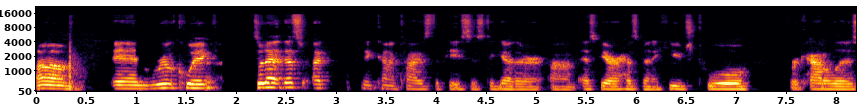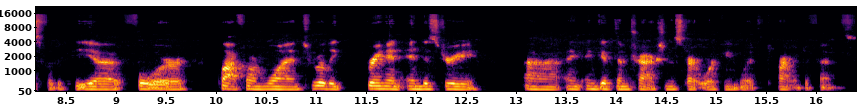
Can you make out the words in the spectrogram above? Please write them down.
Um, and real quick, so that that's I think kind of ties the pieces together. Um, SBIR has been a huge tool for Catalyst, for the PIA, for Platform One to really bring in industry uh, and, and get them traction to start working with Department of Defense.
